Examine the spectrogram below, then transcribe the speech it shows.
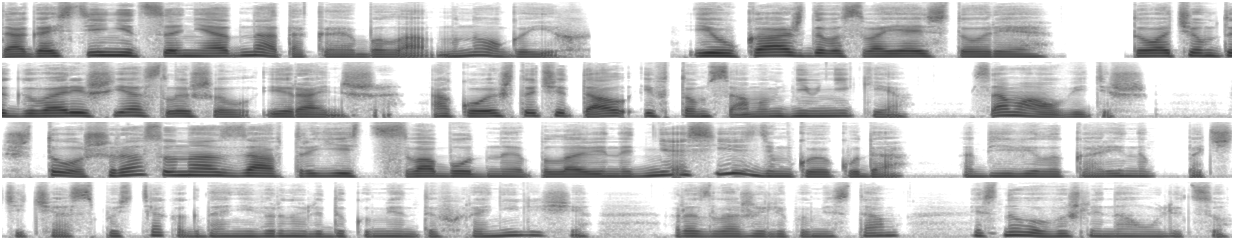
Та гостиница не одна такая была, много их. И у каждого своя история. То, о чем ты говоришь, я слышал и раньше, а кое-что читал и в том самом дневнике. Сама увидишь. Что ж, раз у нас завтра есть свободная половина дня, съездим кое-куда, объявила Карина почти час спустя, когда они вернули документы в хранилище, разложили по местам и снова вышли на улицу.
